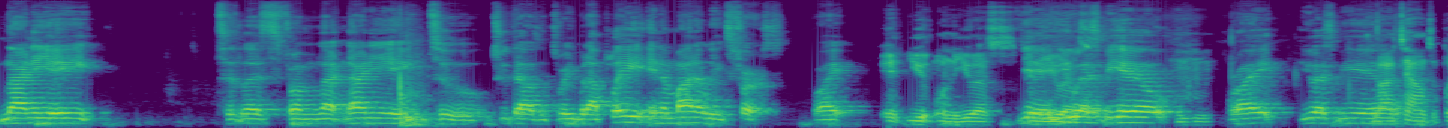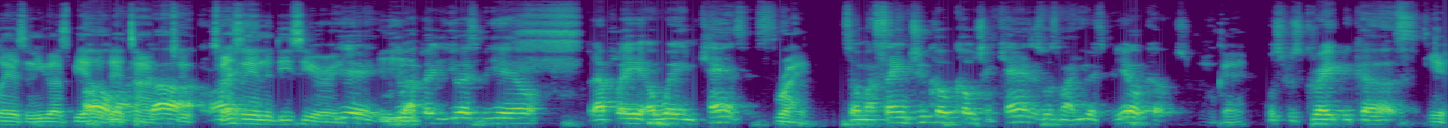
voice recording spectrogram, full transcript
98 to let's from 98 to 2003, but I played in the minor leagues first, right? It, you on the US. in Yeah, the US. USBL, hmm right? A lot of talented players in the USBL Oh at that time God, too, right. especially in the DC area. Yeah, Mhm. I played USBL, but I played away in Kansas. Right. So my same JUCO coach in Kansas was my USBL coach, Okay. which was great because Yeah.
